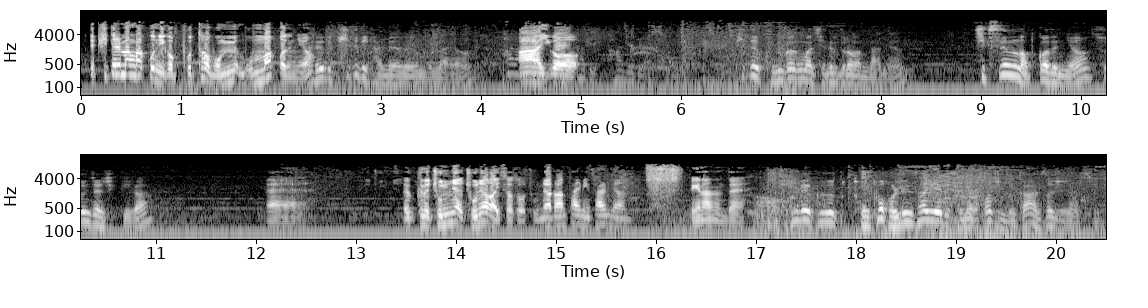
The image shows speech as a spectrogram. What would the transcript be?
근데 피들만 갖고는 이거 보타 못, 못 맞거든요. 그래도 피들이 가면은 몰라요. 아, 이거, 피들 궁각만 제대로 들어간다면. 직스는 없거든요. 수은전식비가. 예. 근데 조냐, 조냐가 있어서 조냐를 한 타이밍 살면 되긴 하는데. 어, 근데 그 동포 걸린 사이에도 조냐가 써집니까? 안 써지지 않습니까?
